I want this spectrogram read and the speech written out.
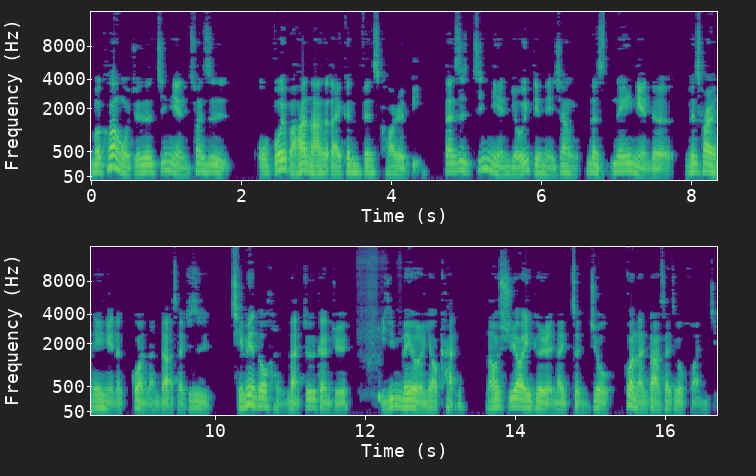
，McClung 我觉得今年算是我不会把它拿来跟 Vince Carter 比，但是今年有一点点像那那一年的 Vince Carter 那一年的灌篮大赛，就是前面都很烂，就是感觉已经没有人要看，然后需要一个人来拯救灌篮大赛这个环节。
